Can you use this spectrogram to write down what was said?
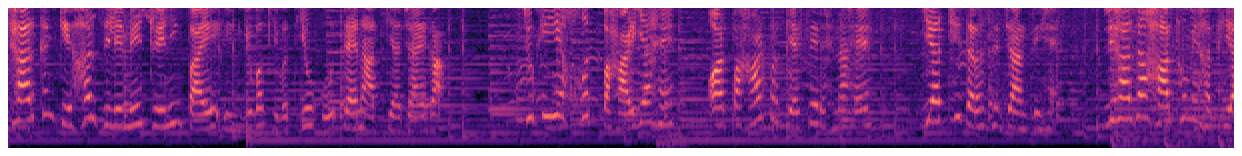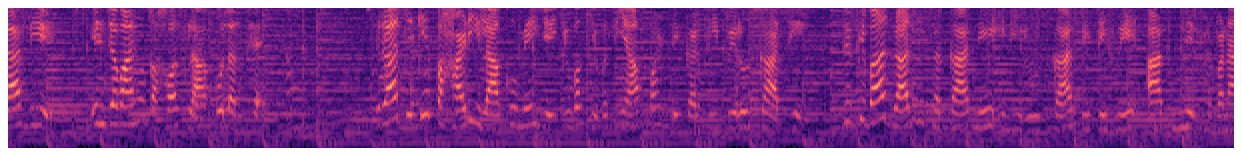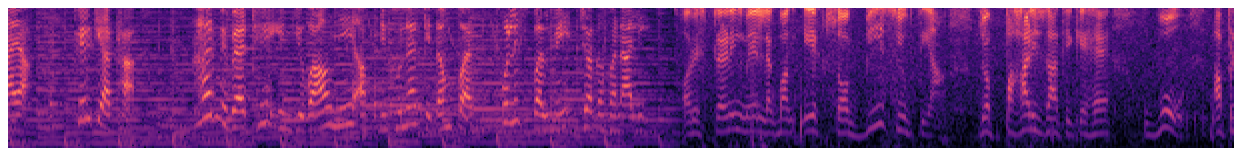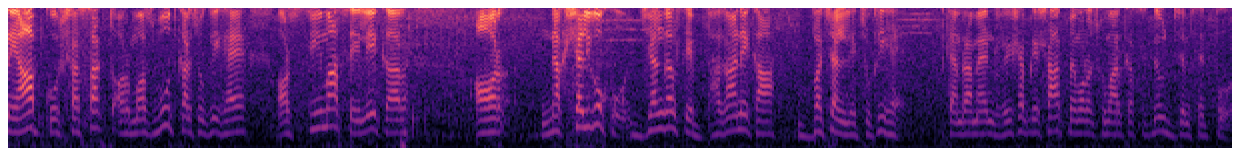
झारखंड के हर ज़िले में ट्रेनिंग पाए इन युवक युवतियों को तैनात किया जाएगा। क्योंकि ये खुद पहाड़िया हैं और पहाड़ पर कैसे रहना है, ये अच्छी तरह से जानते हैं। लिहाजा हाथों में हथियार लिए इन जवानों का हौसला बुलंद है। राज्य के पहाड़ी इलाकों में ये युवक युवतियाँ पढ़ लिख कर भी बेरोजगार थे, जिसके बाद राज्य सरकार ने इन्हें रोज़गार देते हुए आत्मनिर्भर बनाया। फिर क्या था? घर में बैठे इन युवाओं ने अपने हुनर के दम पर पुलिस बल में जगह बना ली। और इस ट्रेनिंग में लगभग 120 युवतियाँ जो पहाड़ी जाति के हैं, वो अपने आप को सशक्त और मज़बूत कर चुकी है और सीमा से लेकर और नक्सलियों को जंगल से भगाने का वचन ले चुकी है। कैमरामैन ऋषभ के साथ मैं मनोज कुमार कशिश न्यूज़ जमशेदपुर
